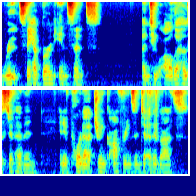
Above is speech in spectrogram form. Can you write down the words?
roots they have burned incense unto all the host of heaven, and have poured out drink offerings unto other gods.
